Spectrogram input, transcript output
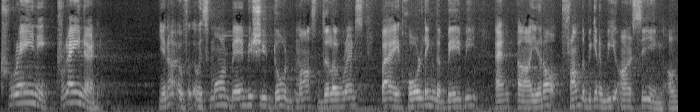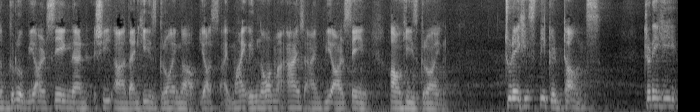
Training, training, you know if a small baby she do mass deliverance by holding the baby and uh, you know from the beginning we are seeing on the group we are seeing that she uh, that he is growing up. Yes i might in all my eyes I, we are seeing how he's growing. Today he speak in tongues. Today he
